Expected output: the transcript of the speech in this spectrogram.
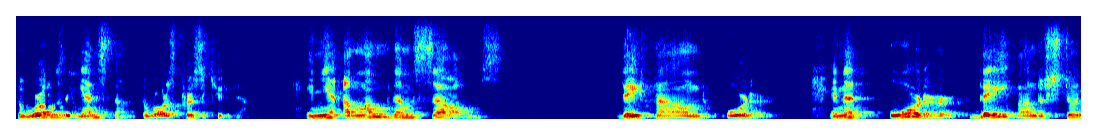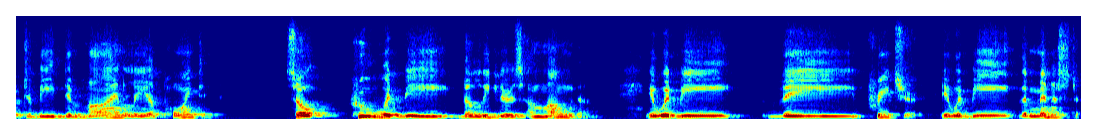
the world is against them the world has persecuted them and yet among themselves they found order. And that order they understood to be divinely appointed. So, who would be the leaders among them? It would be the preacher, it would be the minister.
